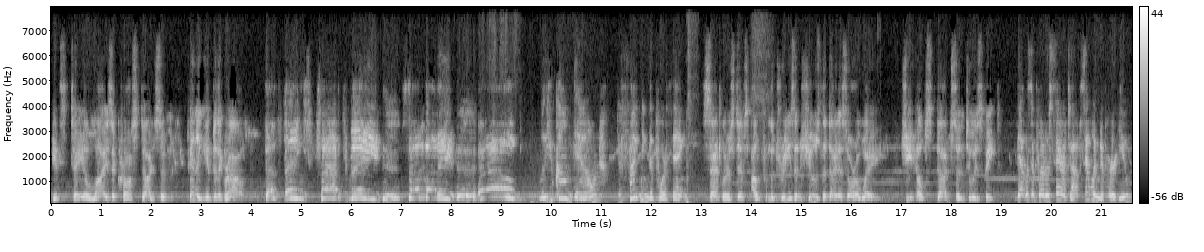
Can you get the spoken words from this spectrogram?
Its tail lies across Dodgson, pinning him to the ground. The thing's trapped me! Somebody help! Will you calm down? You're frightening the poor thing. Sattler steps out from the trees and shoos the dinosaur away. She helps Dodgson to his feet. That was a Protoceratops. It wouldn't have hurt you.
